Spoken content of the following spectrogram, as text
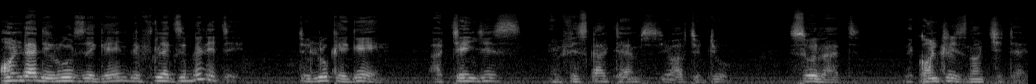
under the rules again, the flexibility to look again at changes in fiscal terms you have to do so that the country is not cheated,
